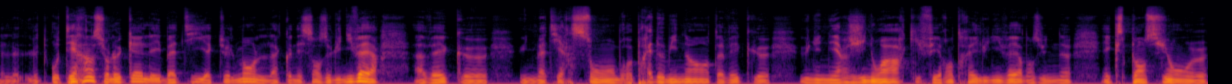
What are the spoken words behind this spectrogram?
le- au terrain sur lequel est bâtie actuellement la connaissance de l'univers, avec euh, une matière sombre prédominante, avec euh, une énergie noire qui fait rentrer l'univers dans une expansion euh,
